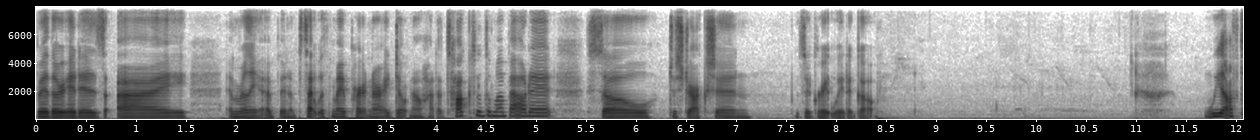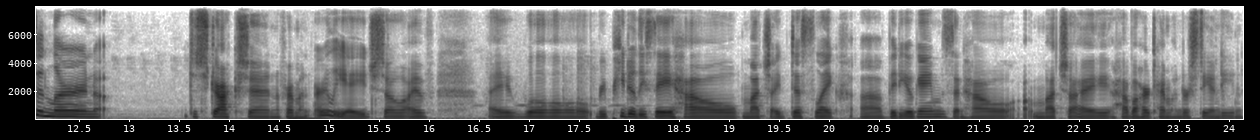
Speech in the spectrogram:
Whether it is i am really i've been upset with my partner i don't know how to talk to them about it so distraction is a great way to go. We often learn distraction from an early age so i've I will repeatedly say how much I dislike uh, video games and how much I have a hard time understanding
